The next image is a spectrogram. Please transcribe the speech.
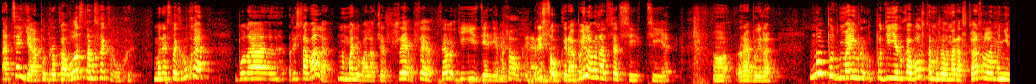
А це я під руководством свекрухи. У мене свекруха була рисувала, ну малювала це все, все, це її зділля. Рисовки робила. Рисовки робила, вона все всі ці о, робила. Ну, під моїм під її руководством вже вона розказувала мені,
